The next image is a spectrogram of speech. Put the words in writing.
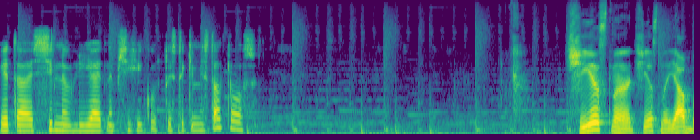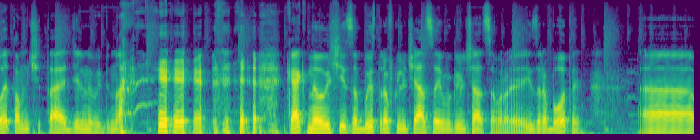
И это сильно влияет на психику. Ты с таким не сталкивался? Честно, честно, я об этом читаю отдельный вебинар. Как научиться быстро включаться и выключаться из работы. А,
